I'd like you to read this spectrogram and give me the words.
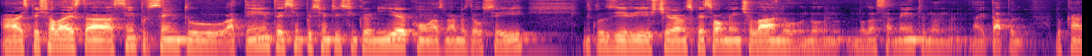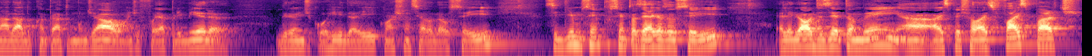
A Specialized está 100% atenta e 100% em sincronia com as normas da UCI. Inclusive, estivemos pessoalmente lá no, no, no lançamento, no, na etapa do Canadá do Campeonato Mundial, onde foi a primeira grande corrida aí com a chancela da UCI. Seguimos 100% as regras da UCI. É legal dizer também, a, a Specialized faz parte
